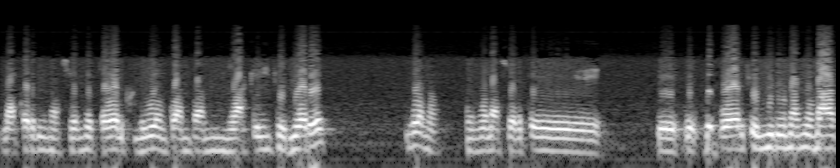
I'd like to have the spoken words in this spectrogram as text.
la coordinación de todo el club en cuanto a mis viajes inferiores. Bueno, tengo la suerte de, de, de poder seguir un año más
